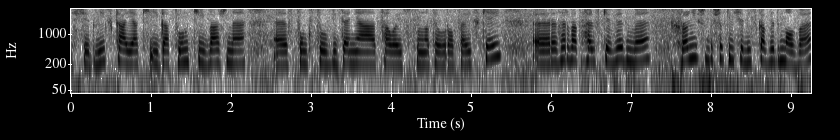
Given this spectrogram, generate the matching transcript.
siedliska, jak i gatunki ważne z punktu widzenia całej wspólnoty europejskiej. Rezerwat Helskie Wydmy chroni przede wszystkim siedliska wydmowe,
